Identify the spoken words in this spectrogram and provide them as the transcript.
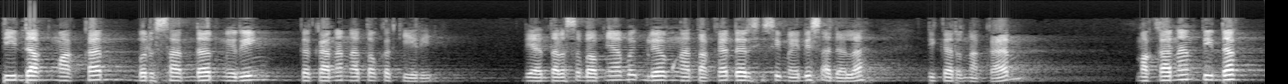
tidak makan bersandar miring ke kanan atau ke kiri. Di antara sebabnya beliau mengatakan dari sisi medis adalah dikarenakan makanan tidak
